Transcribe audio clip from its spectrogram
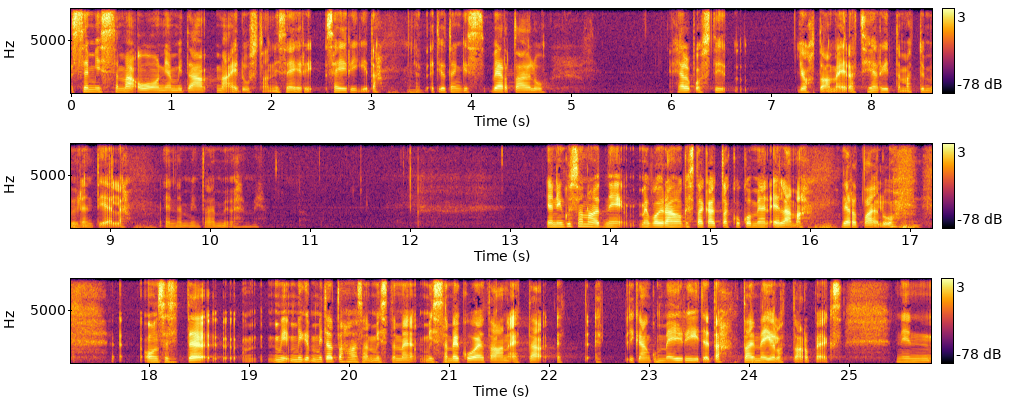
se, missä mä oon ja mitä mä edustan, niin se ei, se ei riitä. Mm. Et, et jotenkin vertailu helposti johtaa meidät siihen riittämättömyyden tielle ennemmin tai myöhemmin. Ja niin kuin sanoit, niin me voidaan oikeastaan käyttää koko meidän elämä vertailuun. Mm. On se sitten mi, mitä tahansa, mistä me, missä me koetaan, että, että, että ikään kuin me ei riitetä tai me ei ole tarpeeksi. Niin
